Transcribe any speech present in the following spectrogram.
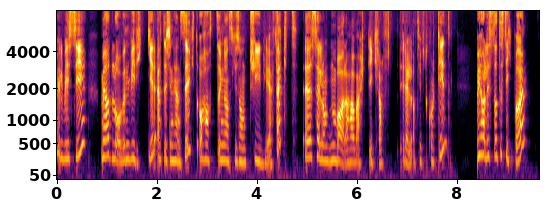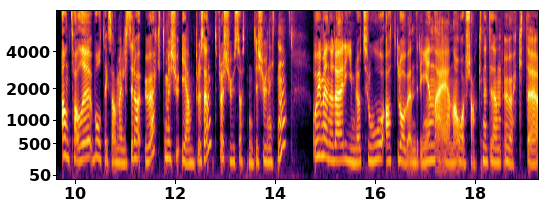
vil vi si, med at loven virker etter sin hensikt og har hatt en ganske sånn tydelig effekt, eh, selv om den bare har vært i kraft relativt kort tid. Vi har litt statistikk på det. Antallet voldtektsanmeldelser har økt med 21% fra 2017 til 2019. Og vi mener det er rimelig å tro at lovendringen er en av årsakene til den økte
